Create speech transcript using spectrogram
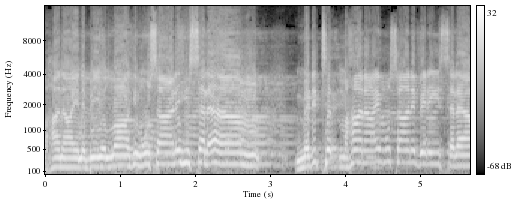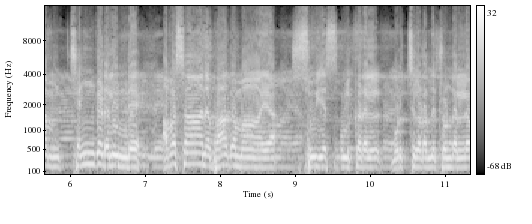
മഹാനായ നബിയുല്ലാഹി മൂസ അലൈഹിസ്സലാം മെഡിറ്റ മഹാനായ മൂസാ നബി അലൈഹി സ്വലാം ചെങ്കടലിന്റെ അവസാന ഭാഗമായ സുയസ് ഉൾക്കടൽ മുറിച്ചു കടന്നിട്ടുണ്ടല്ലോ.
